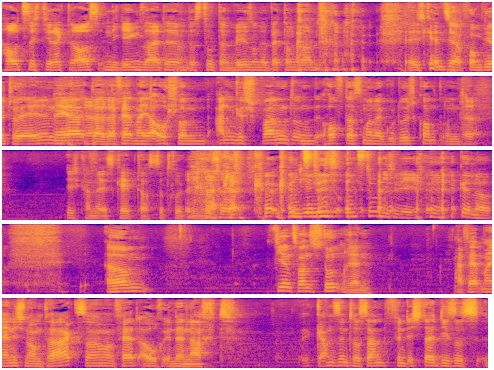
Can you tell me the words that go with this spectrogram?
haut es sich direkt raus in die Gegenseite und das tut dann weh, so eine Betonwand. ich kenne es ja vom virtuellen her, da, da, fährt man ja auch schon angespannt und hofft, dass man da gut durchkommt und ja. ich kann eine Escape-Taste drücken. Das kann, kann, uns, tut, uns tut nicht weh. genau. Ähm, 24-Stunden-Rennen. Da fährt man ja nicht nur am Tag, sondern man fährt auch in der Nacht. Ganz interessant finde ich da dieses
